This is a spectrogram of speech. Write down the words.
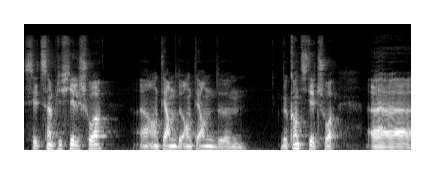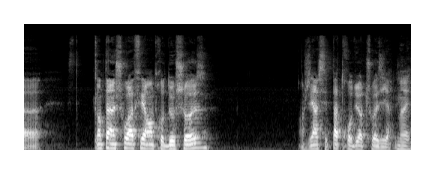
c'est de simplifier le choix en termes de en termes de, de quantité de choix. Euh, quand tu as un choix à faire entre deux choses, en général, c'est pas trop dur de choisir. Ouais.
